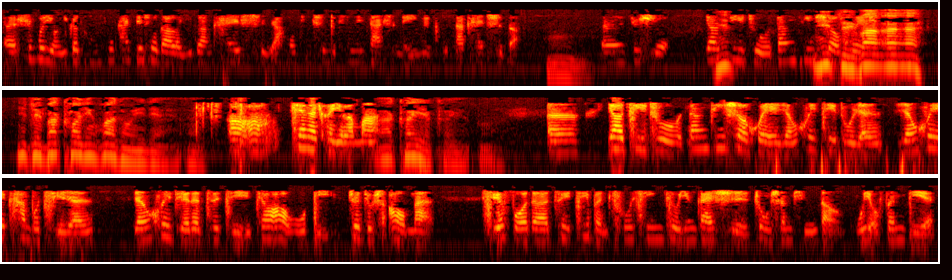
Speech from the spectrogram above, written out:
呃，师傅有一个同修，他接受到了一段开示，然后请师傅听一下是哪一位菩萨开示的。嗯，嗯、就是要记住当今社会。嘴巴哎哎，你嘴巴靠近话筒一点，嗯哦哦，现在可以了吗？啊，可以可以，嗯嗯，要记住，当今社会人会嫉妒人，人会看不起人，人会觉得自己骄傲无比，这就是傲慢。学佛的最基本初心就应该是众生平等，无有分别。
